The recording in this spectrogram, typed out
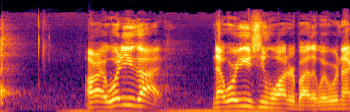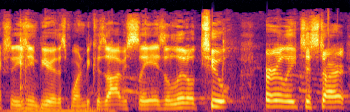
All right. What do you got? Now we're using water, by the way. We're not actually using beer this morning because obviously it's a little too early to start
